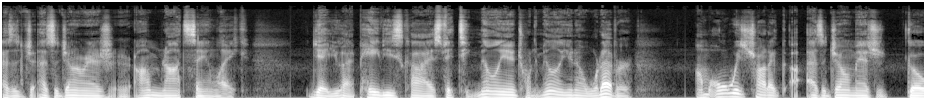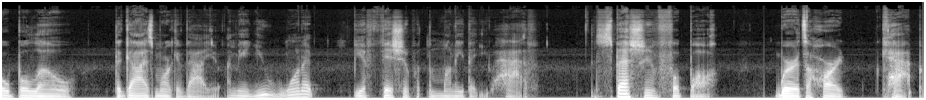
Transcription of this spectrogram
as a as a general manager. I'm not saying like, yeah, you got to pay these guys 15 million, 20 million, you know, whatever. I'm always trying to, as a general manager, go below the guy's market value. I mean, you want to be efficient with the money that you have, especially in football, where it's a hard cap.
